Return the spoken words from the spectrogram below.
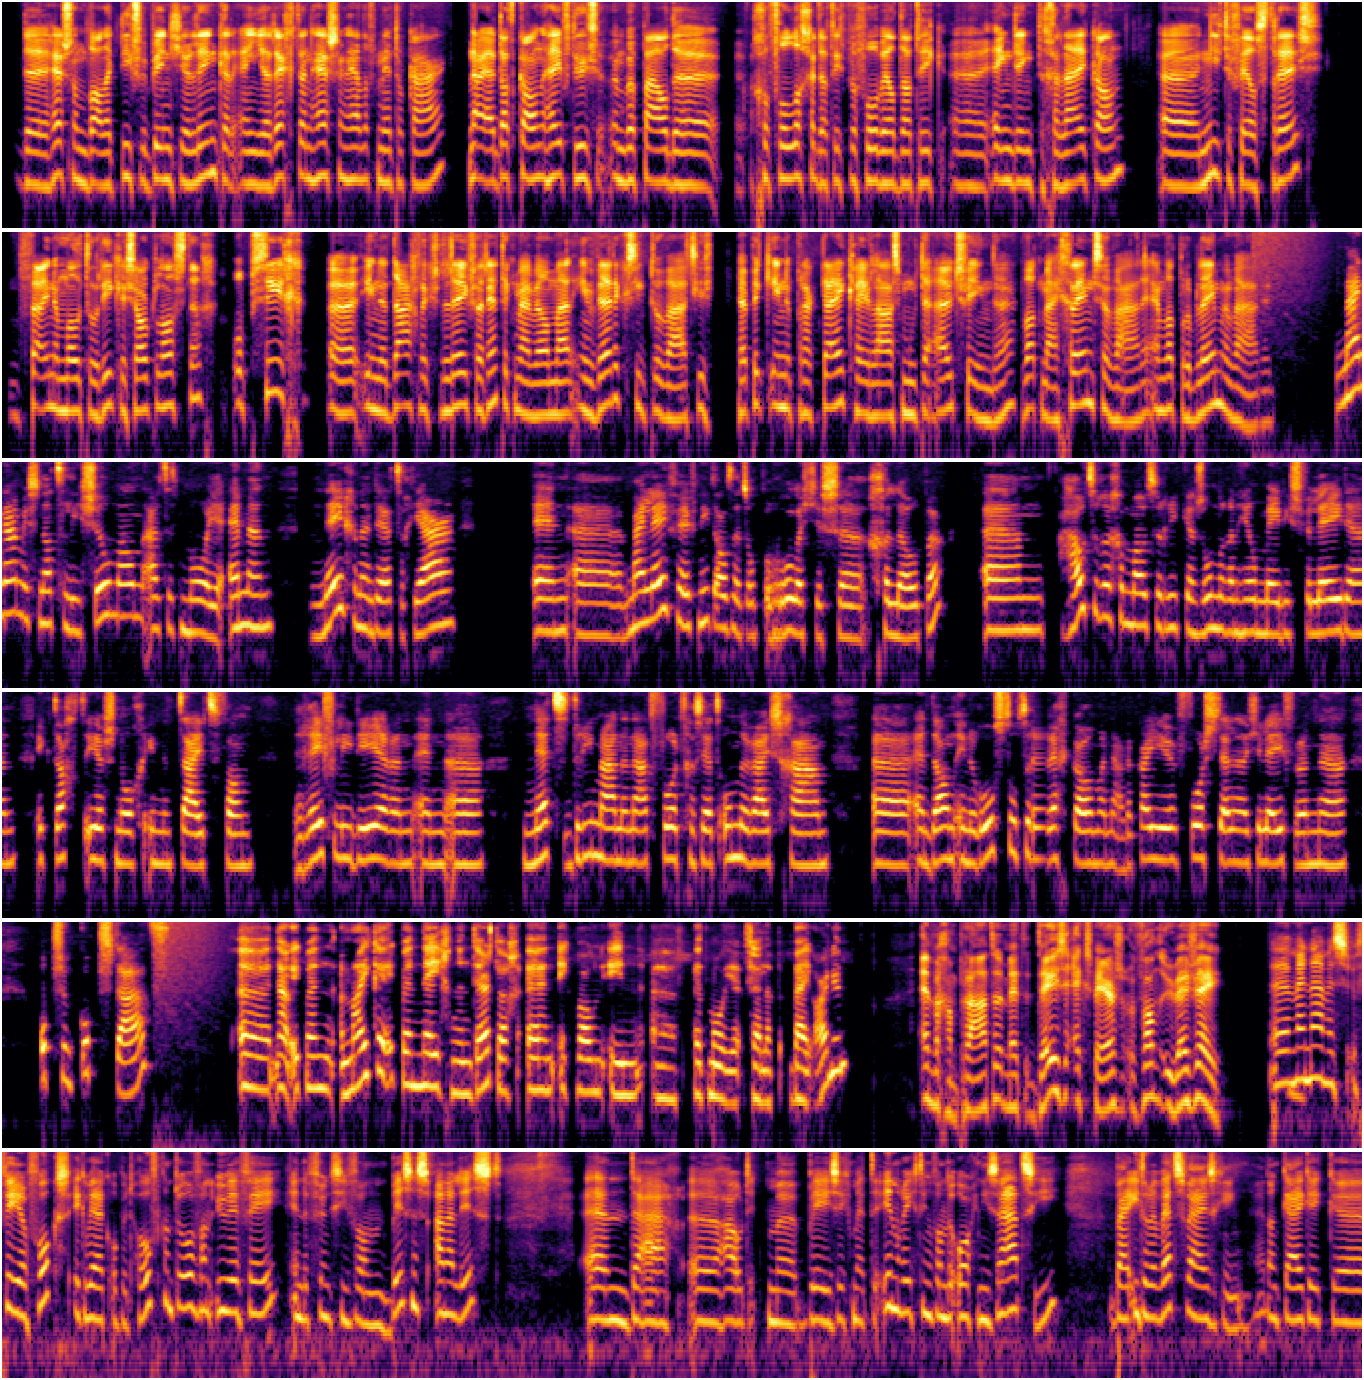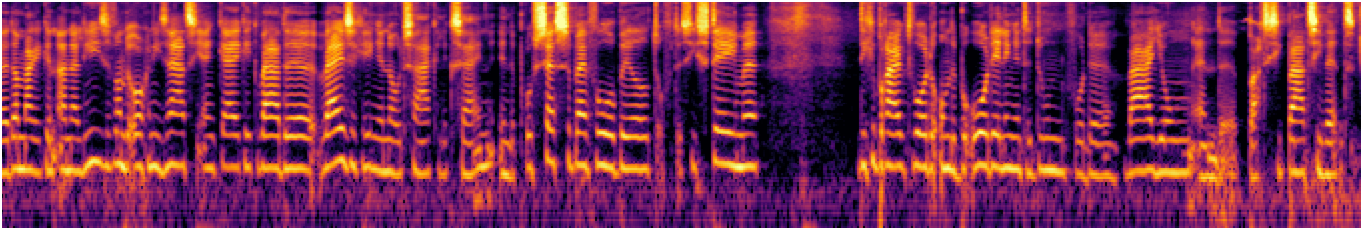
De hersenbalk die verbindt je linker en je rechter hersenhelft met elkaar. Nou ja, dat kan, heeft dus een bepaalde eh, gevolgen. Dat is bijvoorbeeld dat ik één ding tegelijk kan. Niet te veel stress. Fijne motoriek is ook lastig. Op zich, eh, in het dagelijks leven red ik mij wel, maar in werksituaties heb ik in de praktijk helaas moeten uitvinden wat mijn grenzen waren en wat problemen waren. Mijn naam is Nathalie Schulman uit het mooie Emmen, 39 jaar. En eh, mijn leven heeft niet altijd op rolletjes eh, gelopen. Ehm houterige motoriek en zonder een heel medisch verleden. Ik dacht eerst nog in een tijd van revalideren en eh, net drie maanden na het voortgezet onderwijs gaan. eh, en dan in een rolstoel terechtkomen. Nou, dan kan je je voorstellen dat je leven eh, op zijn kop staat. Eh, nou, ik ben Maaike, ik ben 39 en ik woon in eh, het mooie Velp bij Arnhem. En we gaan praten met deze experts van UWV. Eh, mijn naam is Vera Fox. Ik werk op het hoofdkantoor van UWV in de functie van business analyst. En daar eh, houd ik me bezig met de inrichting van de organisatie. Bij iedere wetswijziging. Dan, kijk ik, eh, dan maak ik een analyse van de organisatie en kijk ik waar de wijzigingen noodzakelijk zijn. In de processen bijvoorbeeld, of de systemen die gebruikt worden om de beoordelingen te doen voor de WAJONG en de participatiewet.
